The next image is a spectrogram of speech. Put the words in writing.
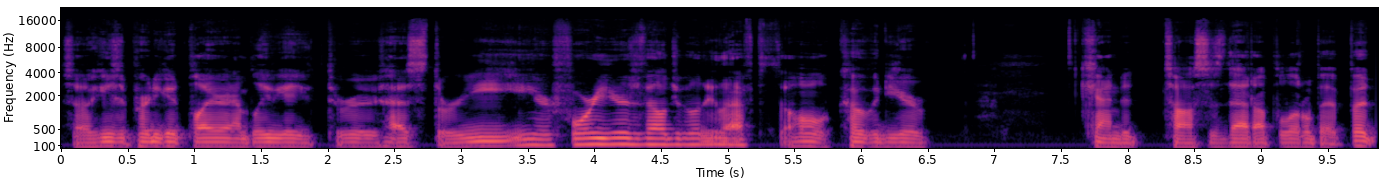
So he's a pretty good player, and I believe he through, has three or four years of eligibility left. The whole COVID year kind of tosses that up a little bit, but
